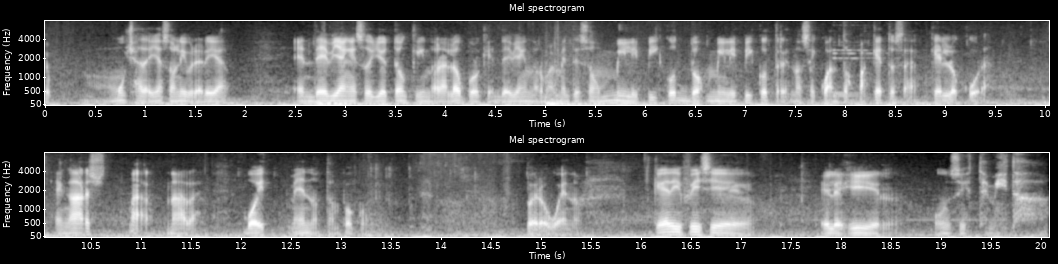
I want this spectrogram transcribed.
Que muchas de ellas son librerías. En Debian eso yo tengo que ignorarlo porque en Debian normalmente son mil y pico, dos mil y pico, tres no sé cuántos paquetes, o sea, qué locura. En Arch, nada. Void menos tampoco. Pero bueno, qué difícil elegir un sistemita.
